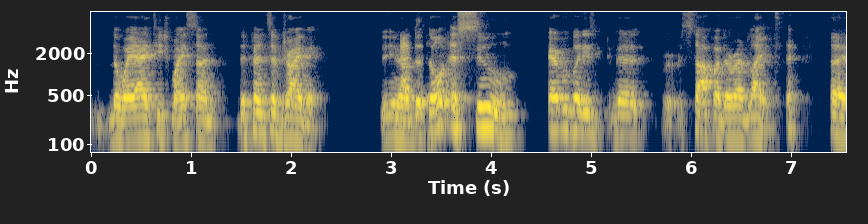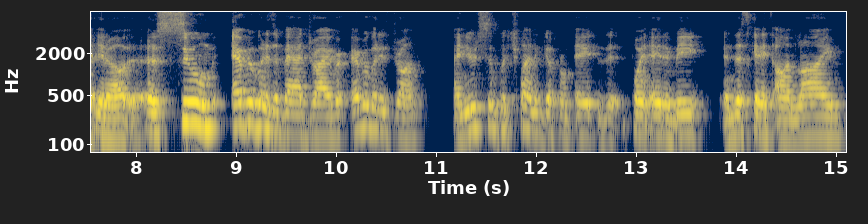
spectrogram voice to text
the way I teach my son defensive driving. You know, Absolutely. don't assume everybody's gonna stop at the red light. uh, you know, assume everybody's a bad driver, everybody's drunk, and you're simply trying to get from A, point A to B, in this case, online,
